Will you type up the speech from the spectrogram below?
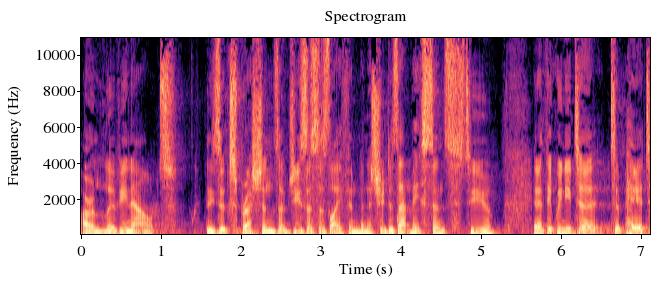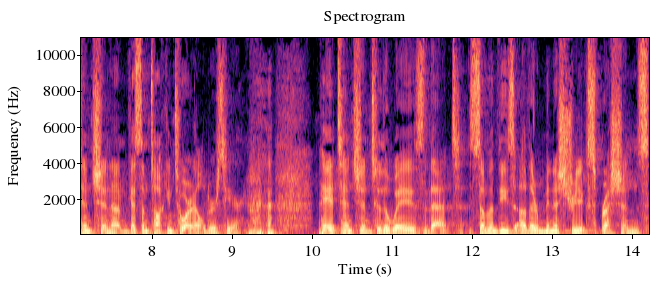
are living out these expressions of Jesus' life and ministry. Does that make sense to you? And I think we need to, to pay attention. I guess I'm talking to our elders here. pay attention to the ways that some of these other ministry expressions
